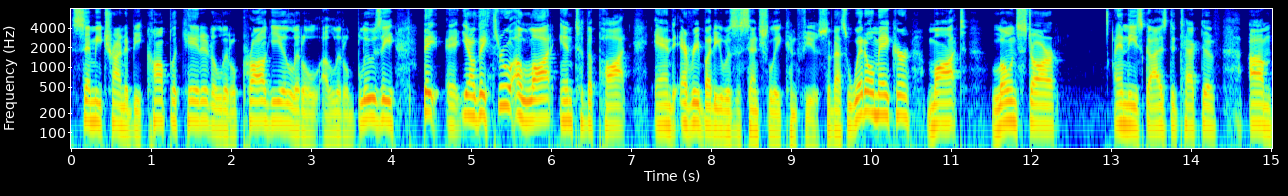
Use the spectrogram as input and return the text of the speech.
semi trying to be complicated, a little proggy, a little a little bluesy. They you know they threw a lot into the pot and everybody was essentially confused. So that's Widowmaker, Mott, Lone Star, and these guys, Detective. Um,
